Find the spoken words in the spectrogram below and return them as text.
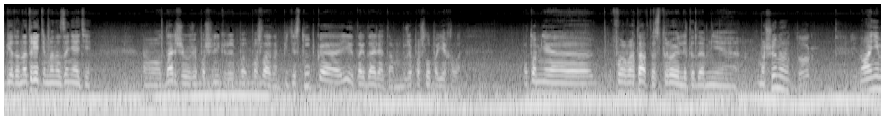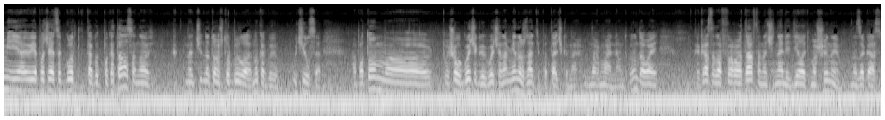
где-то на третьем, наверное, занятии. Вот. Дальше уже пошли, пошла там пятиступка и так далее, там уже пошло-поехало. Потом мне э, Forward Auto строили тогда мне машину. Мотор. Ну, они мне, я, я, получается, год так вот покатался на, на, на том, что было, ну, как бы учился. А потом э, пришел Гоча, говорит, Гоча, нам мне нужна, типа, тачка нормальная. Он такой, ну, давай. как раз тогда Forward Auto начинали делать машины на заказ.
